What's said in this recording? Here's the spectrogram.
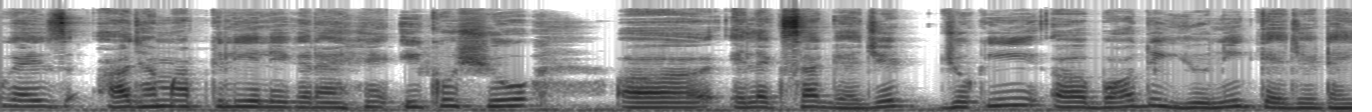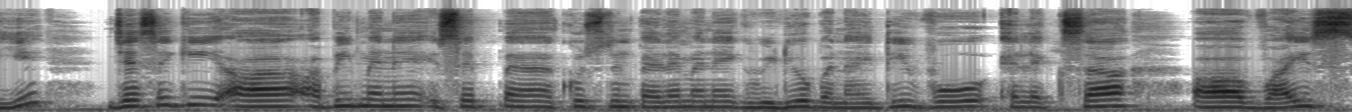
गाइज़ आज हम आपके लिए लेकर आए हैं इको शो एलेक्सा गैजेट जो कि बहुत ही यूनिक गैजेट है ये। जैसे कि अभी मैंने इससे कुछ दिन पहले मैंने एक वीडियो बनाई थी, वो एलेक्सा वॉइस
